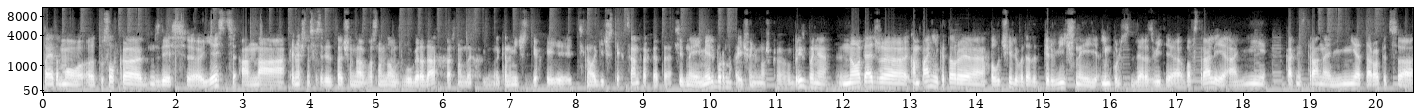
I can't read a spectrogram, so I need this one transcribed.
Поэтому э, тусовка здесь э, есть. Она, конечно, сосредоточена в основном в двух городах, основных экономических и технологических центрах. Это Сидней и Мельбурн, а еще немножко в Брисбене. Но, опять же, компании, которые получили вот этот первичный импульс для развития в Австралии, они, как ни странно, не торопятся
